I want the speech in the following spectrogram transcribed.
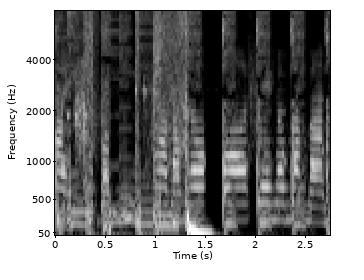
はい。お兄様の仰せのままに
